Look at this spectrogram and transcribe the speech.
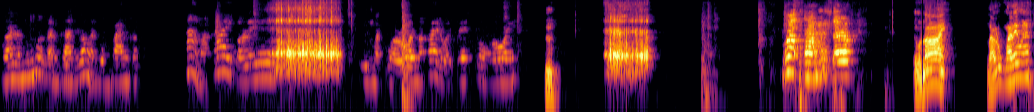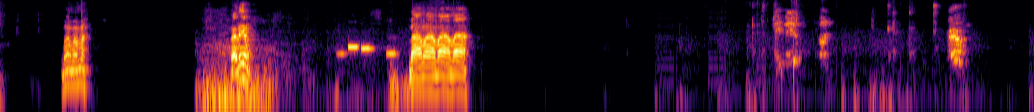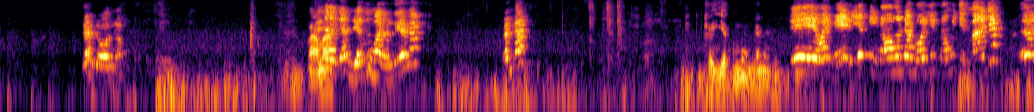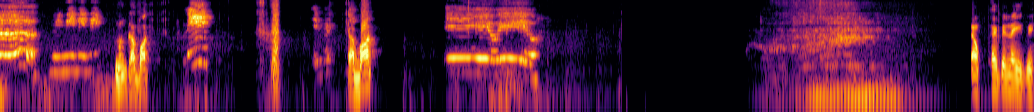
จะก็งออืมมันนั่นเอาไปให้เจ้าของอ้ออืมซึ่งเขาไหนไม่เอาสวรรค์น้องไข่ตาอยากกินอยู่พอดีเอาให้ก็ไม่เอาอืมว่าแล้วมึงว่ากันการที่ว่ามันสงบานก็ห้ามาไข่ก็เลยคือมาตัวรอยมาไข่รอยเป็ดสองรอยว่าทำมันเติบหนูน้อยมาลูกมาเร็วนะมามามามาเร็วมามามามา cắt rồi nó mà. mà chân riêng từ mà là liếng á. Đánh đánh thầy giấc mình cái này. Ê quay mẹ đi giấc mình non hơn đang gọi giấc nó mới chỉnh mai chứ. Ờ mi mi mi mi. Mình cà bọt. Mi. Cà bọt. Ê ê không khai bên này quỳ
